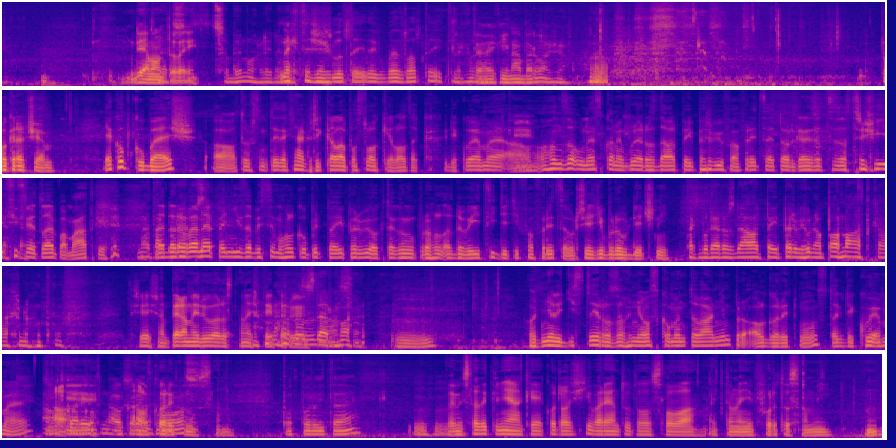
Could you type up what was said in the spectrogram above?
Diamantový. Co by mohli dát? Nechceš žlutý, tak bude zlatý. tak to je jak jiná barva, že? No. Pokračujeme. Jakub Kubeš, a to už jsem tady tak nějak říkal a poslal kilo, tak děkujeme. A Honzo UNESCO nebude rozdávat pay-per-view v Africe, je to organizace zastřešující světové památky. No, Za darované roz... peníze by si mohl koupit pay-per-view oktagonu pro hladovějící děti v Africe, určitě ti budou vděční. Tak bude rozdávat pay-per-view na památkách. No. Přijdeš na pyramidu a dostaneš pay-per-view. Zdarma. Mm. Hodně lidí jste rozohnil s komentováním pro algoritmus, tak děkujeme. Algoritmus. Algoritmus, algoritmus ano. Podporujte. Mm-hmm. Vymyslete klidně nějaký jako další variantu toho slova, ať to není furt to samý. Hm.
